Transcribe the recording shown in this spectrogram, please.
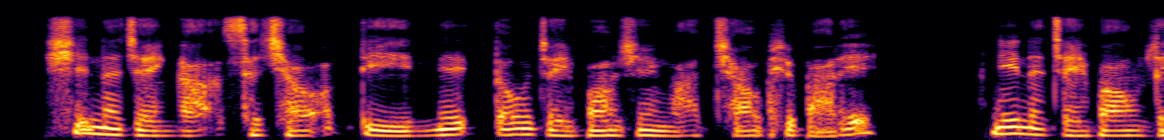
။ရှင်းနှစ်ချိန်က16ဒီနှစ်3ချိန်ပေါင်းရှင်းက6ဖြစ်ပါတယ်။နေ့နှစ်ချိန်ပေါင်း၄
